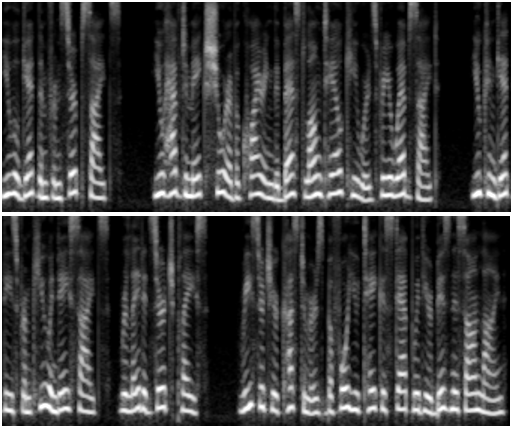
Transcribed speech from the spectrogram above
You will get them from SERP sites. You have to make sure of acquiring the best long tail keywords for your website. You can get these from Q&A sites, related search place. Research your customers before you take a step with your business online.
